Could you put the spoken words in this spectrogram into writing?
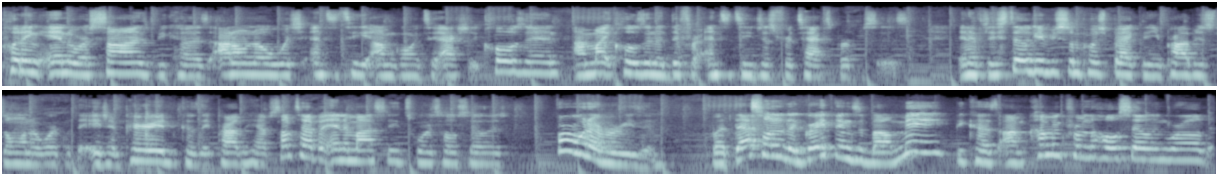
putting and or signs because I don't know which entity I'm going to actually close in. I might close in a different entity just for tax purposes. And if they still give you some pushback, then you probably just don't want to work with the agent period because they probably have some type of animosity towards wholesalers for whatever reason. But that's one of the great things about me because I'm coming from the wholesaling world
